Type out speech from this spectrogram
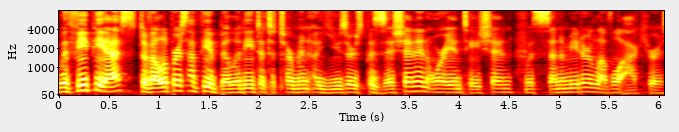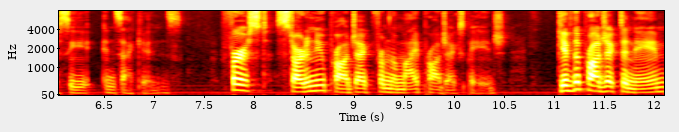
With VPS, developers have the ability to determine a user's position and orientation with centimeter-level accuracy in seconds. First, start a new project from the My Projects page. Give the project a name,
